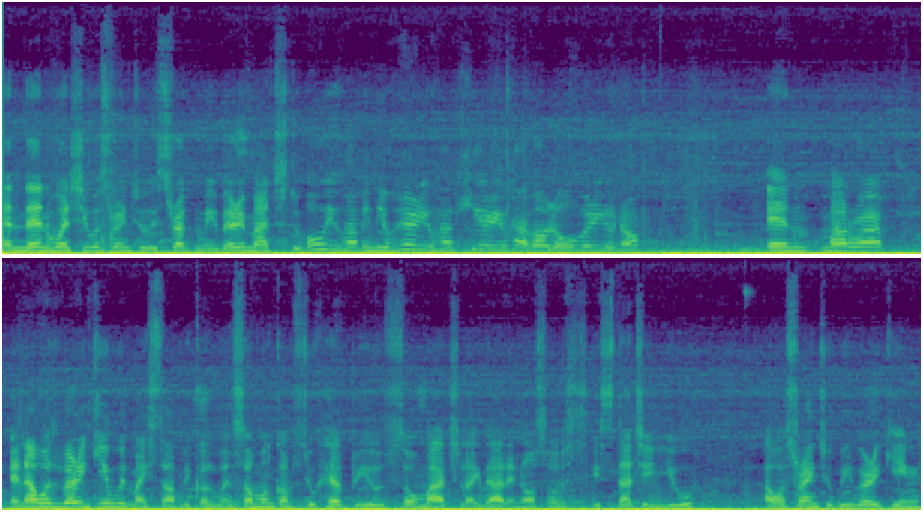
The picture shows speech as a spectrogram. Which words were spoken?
And then when she was trying to distract me very much to, oh, you have in your hair, you have here, you have all over, you know. And Marwa, and I was very keen with my stuff because when someone comes to help you so much like that and also is, touching you, I was trying to be very keen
